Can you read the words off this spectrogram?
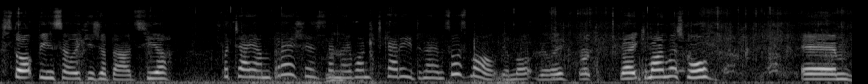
Stop being silly because your dad's here. But I am precious and I want carried and I'm so small. You're not really. Right, right come on, let's go. Um,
